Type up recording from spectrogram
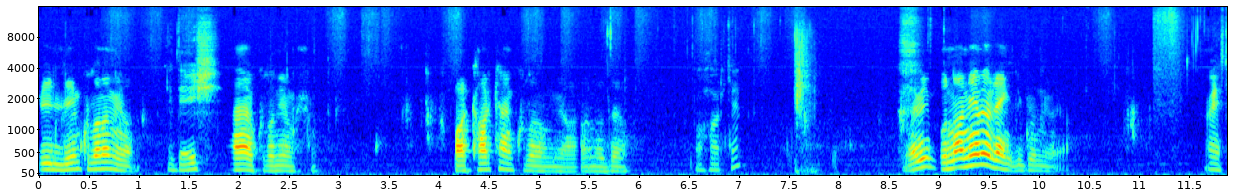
Bildiğim kullanamıyor. E, değiş. He kullanıyormuşum. Bakarken kullanılmıyor anladım. Bakarken. Ne bileyim bunlar niye böyle renkli görünüyor ya? Evet.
